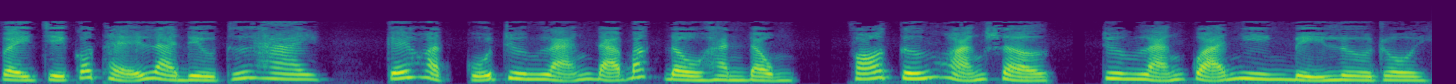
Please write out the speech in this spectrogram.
vậy chỉ có thể là điều thứ hai, kế hoạch của Trương Lãng đã bắt đầu hành động, phó tướng hoảng sợ, Trương Lãng quả nhiên bị lừa rồi,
